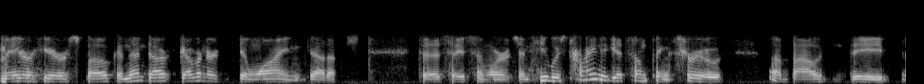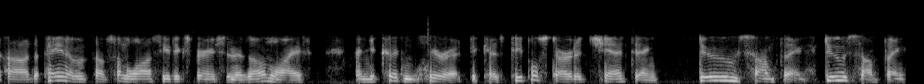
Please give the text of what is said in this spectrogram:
mayor here spoke, and then Governor DeWine got up to say some words, and he was trying to get something through about the uh, the pain of, of some loss he'd experienced in his own life, and you couldn't hear it because people started chanting do something, do something,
